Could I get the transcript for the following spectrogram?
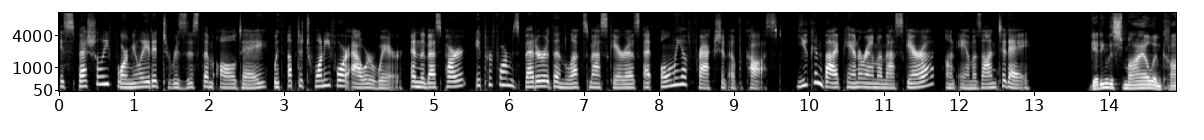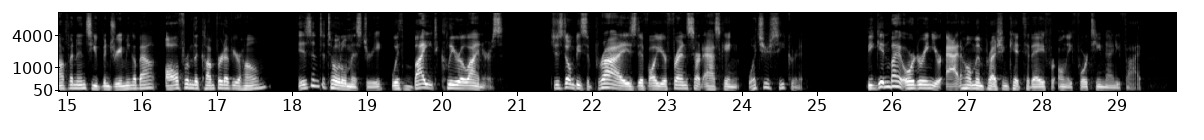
is specially formulated to resist them all day with up to 24 hour wear. And the best part, it performs better than Luxe mascaras at only a fraction of the cost. You can buy Panorama Mascara on Amazon today. Getting the smile and confidence you've been dreaming about, all from the comfort of your home, isn't a total mystery with Byte clear aligners. Just don't be surprised if all your friends start asking, What's your secret? Begin by ordering your at home impression kit today for only $14.95.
